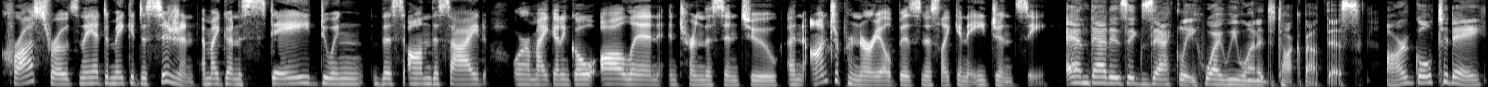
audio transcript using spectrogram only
crossroads and they had to make a decision. Am I going to stay doing this on the side or am I going to go all in and turn this into an entrepreneurial business like an agency? And that is exactly why we wanted to talk about this. Our goal today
